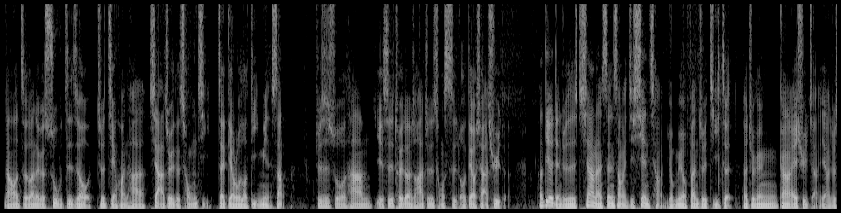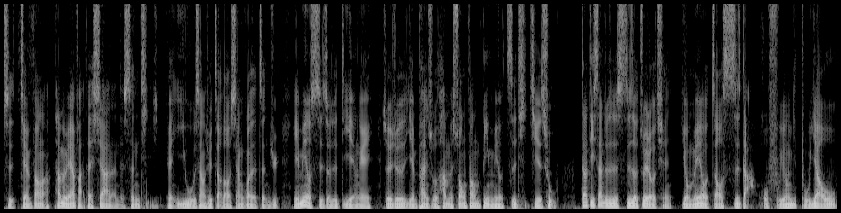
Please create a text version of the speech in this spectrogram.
然后折断这个树枝之后，就减缓他下坠的冲击，再掉落到地面上。就是说，他也是推断说，他就是从十楼掉下去的。那第二点就是夏南身上以及现场有没有犯罪迹证？那就跟刚刚 H 讲一样，就是检方啊，他们没办法在夏南的身体跟衣物上去找到相关的证据，也没有死者的 DNA，所以就是研判说他们双方并没有肢体接触。那第三就是死者坠楼前有没有遭施打或服用毒药物？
